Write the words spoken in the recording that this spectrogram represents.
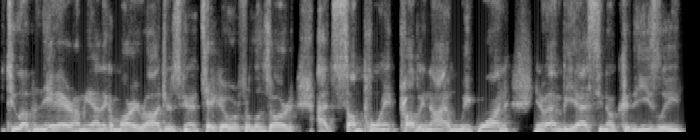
two up in the air. I mean, I think Amari Rodgers is going to take over for Lazard at some point, probably not in week one. You know, MVS, you know, could easily,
